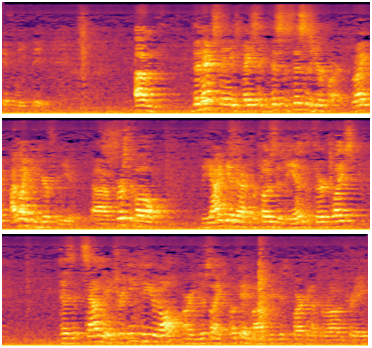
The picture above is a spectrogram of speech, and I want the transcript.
if need be. Um, the next thing is basically this is this is your part, right? I'd like to hear from you. Uh, first of all, the idea that I proposed at the end, the third place, does it sound intriguing to you at all? Or are you just like, okay, Bob, you're just barking up the wrong tree.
